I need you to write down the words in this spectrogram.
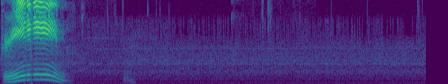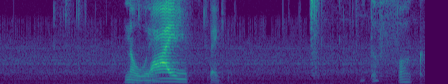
Green! No way. Why are you... Thank you. What the fuck?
